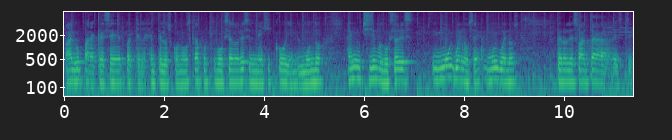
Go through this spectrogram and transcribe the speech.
algo para crecer, para que la gente los conozca, porque boxeadores en México y en el mundo hay muchísimos boxeadores y muy buenos, ¿eh? muy buenos, pero les falta este,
